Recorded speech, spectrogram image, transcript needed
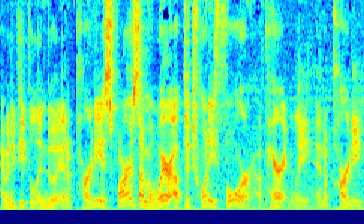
How many people into a, in a party? As far as I'm aware, up to 24 apparently in a party.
